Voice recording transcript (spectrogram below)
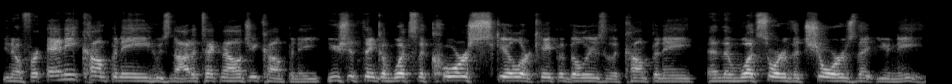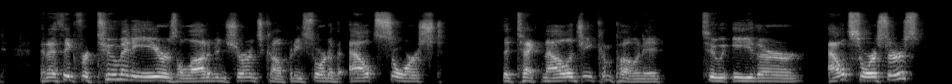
you know, for any company who's not a technology company, you should think of what's the core skill or capabilities of the company and then what sort of the chores that you need. And I think for too many years, a lot of insurance companies sort of outsourced the technology component to either outsourcers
